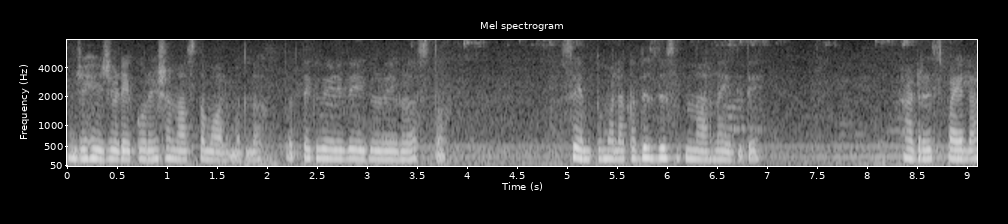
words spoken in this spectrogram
म्हणजे हे जे डेकोरेशन असतं मॉलमधलं प्रत्येक वेळी वेगवेगळं असतं. सेम तुम्हाला कधीच दिसणार नाही तिथे. हा ड्रेस पाहिला.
